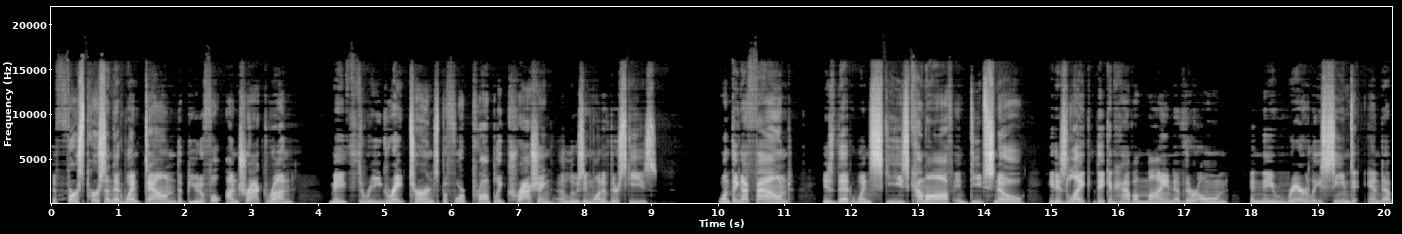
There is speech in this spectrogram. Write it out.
The first person that went down the beautiful untracked run made three great turns before promptly crashing and losing one of their skis. One thing I found is that when skis come off in deep snow, it is like they can have a mind of their own and they rarely seem to end up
